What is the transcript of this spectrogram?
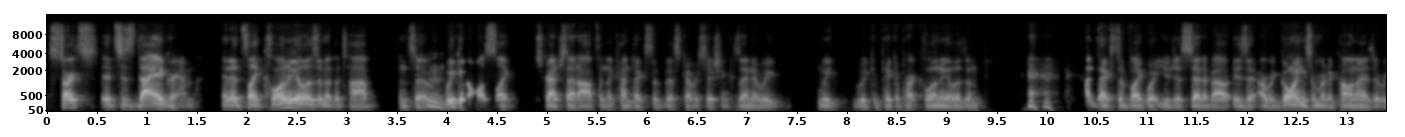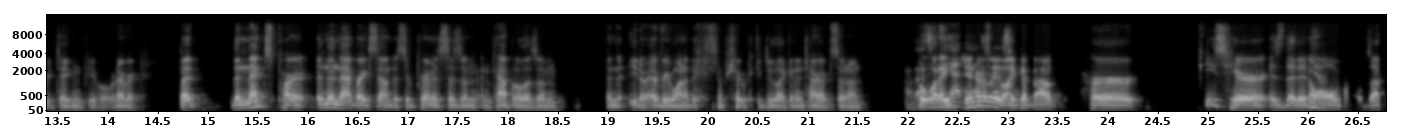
starts. It's this diagram, and it's like colonialism at the top, and so mm. we could almost like scratch that off in the context of this conversation because I know we we we can pick apart colonialism context of like what you just said about is it are we going somewhere to colonize are we taking people whatever but the next part and then that breaks down to supremacism and capitalism and you know every one of these i'm sure we could do like an entire episode on oh, but what i generally like about her piece here is that it yeah. all rolls up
